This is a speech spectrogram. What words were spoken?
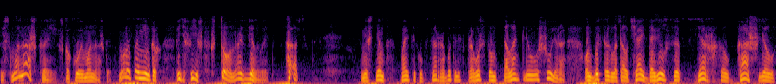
И с монашкой. С какой монашкой? Ну, на поминках. Видишь, видишь, что он разделывает. Ха! Меж тем пальцы купца работали с проворством талантливого шулера. Он быстро глотал чай, давился, перхал, кашлял,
